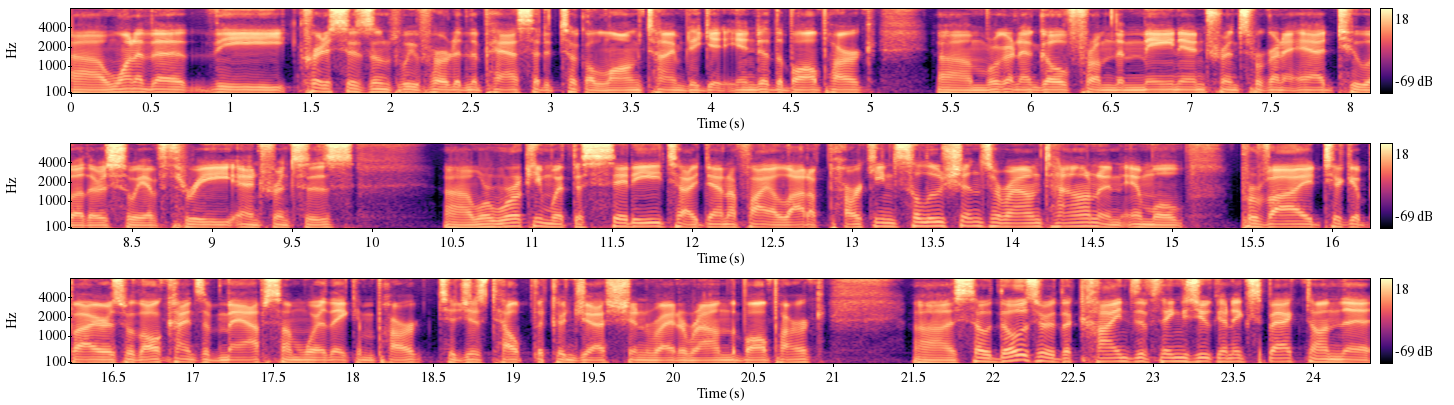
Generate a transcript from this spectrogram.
Uh, one of the the criticisms we've heard in the past that it took a long time to get into the ballpark. Um, we're going to go from the main entrance. We're going to add two others, so we have three entrances. Uh, we're working with the city to identify a lot of parking solutions around town, and, and we'll provide ticket buyers with all kinds of maps on where they can park to just help the congestion right around the ballpark. Uh, so those are the kinds of things you can expect on the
